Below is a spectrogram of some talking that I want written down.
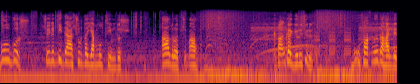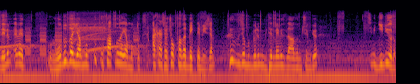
Bulgur. Şöyle bir daha şurada yamultayım dur. Al Rod'cum al. Kanka görüşürüz. Bu ufaklığı da halledelim. Evet. Rod'u da yamulttuk, ufaklığı da yamulttuk. Arkadaşlar çok fazla beklemeyeceğim. Hızlıca bu bölümü bitirmemiz lazım çünkü. Şimdi gidiyorum.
